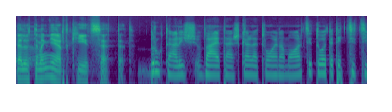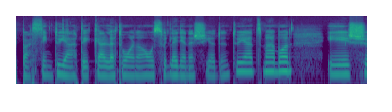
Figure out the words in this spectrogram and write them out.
előtte meg nyert két szettet. Brutális váltás kellett volna Marcitól, tehát egy cicipás szintű játék kellett volna ahhoz, hogy legyen esély a döntőjátszmában, és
